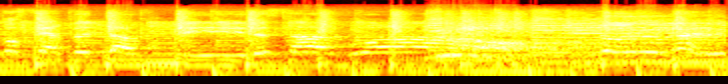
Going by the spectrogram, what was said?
Conserve d'homme et de savoir, donnerait le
